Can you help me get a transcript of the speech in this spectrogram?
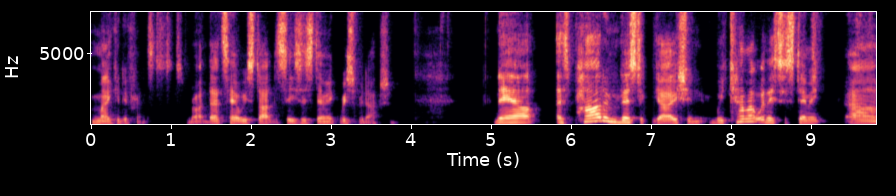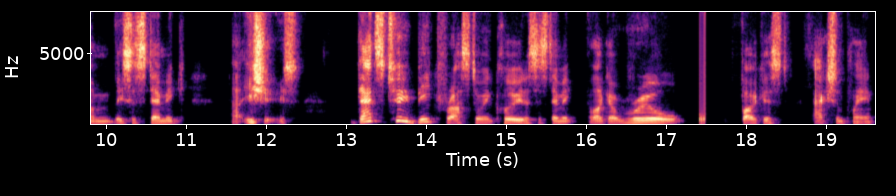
make a difference. Right. That's how we start to see systemic risk reduction. Now, as part of investigation, we come up with these systemic um, these systemic uh, issues. That's too big for us to include a systemic, like a real focused action plan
